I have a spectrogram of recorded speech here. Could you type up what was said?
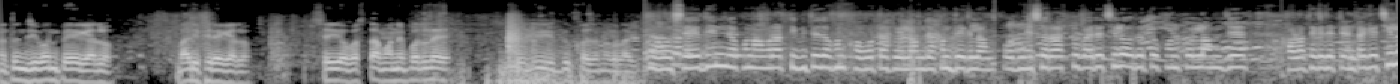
নতুন জীবন পেয়ে গেল। বাড়ি ফিরে গেল। সেই অবস্থা মনে পড়লে খুবই দুঃখজনক লাগে। ও সেই দিন যখন আমরা টিভিতে যখন খবরটা পেলাম, যখন দেখলাম ওর মেসোরা একটু বাইরে ছিল, ওদেরকে ফোন করলাম যে, হাওড়া থেকে যে ট্রেনটা গেছিল,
